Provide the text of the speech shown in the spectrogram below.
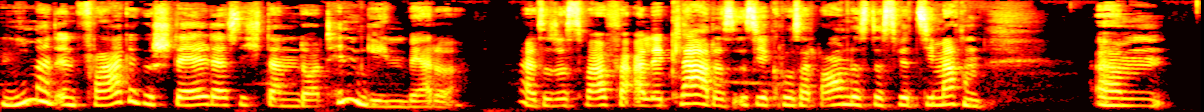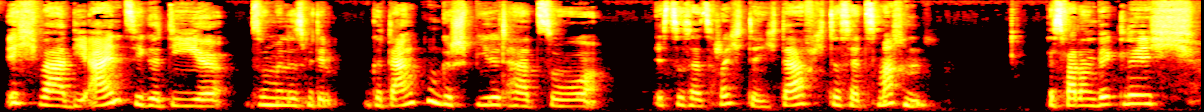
niemand in Frage gestellt, dass ich dann dorthin gehen werde. Also das war für alle klar, das ist ihr großer Traum, das, das wird sie machen. Ähm, ich war die Einzige, die zumindest mit dem Gedanken gespielt hat, so, ist das jetzt richtig? Darf ich das jetzt machen? Es war dann wirklich,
